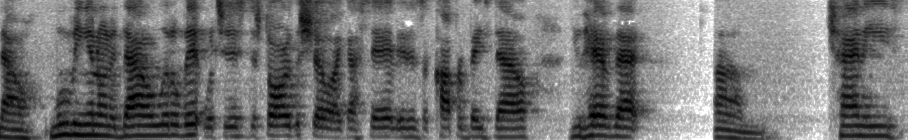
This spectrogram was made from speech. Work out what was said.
Now, moving in on the dial a little bit, which is the star of the show, like I said, it is a copper based dial. You have that um, Chinese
